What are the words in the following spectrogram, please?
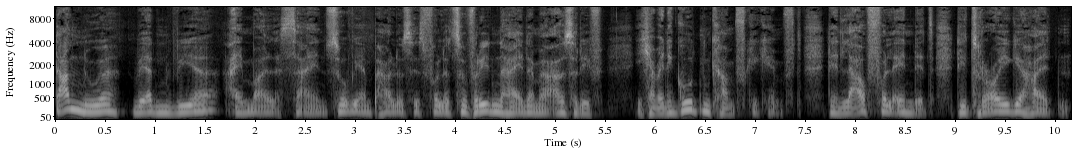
Dann nur werden wir einmal sein, so wie ein Paulus es voller Zufriedenheit einmal ausrief. Ich habe einen guten Kampf gekämpft, den Lauf vollendet, die Treue gehalten.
